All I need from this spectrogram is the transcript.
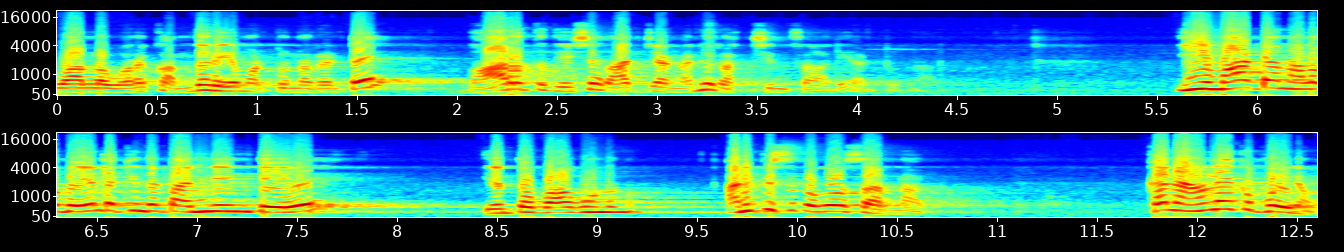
వాళ్ళ వరకు అందరు ఏమంటున్నారంటే భారతదేశ రాజ్యాంగాన్ని రక్షించాలి అంటున్నారు. ఈ మాట నలభై ఏళ్ళ కిందట అన్నింటే ఎంతో బాగుండును? అనిపిస్తుంది ఒక్కోసారి నాకు. కానీ అనలేకపోయినాం.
